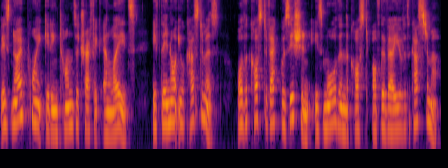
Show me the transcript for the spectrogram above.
There's no point getting tons of traffic and leads if they're not your customers, or the cost of acquisition is more than the cost of the value of the customer.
